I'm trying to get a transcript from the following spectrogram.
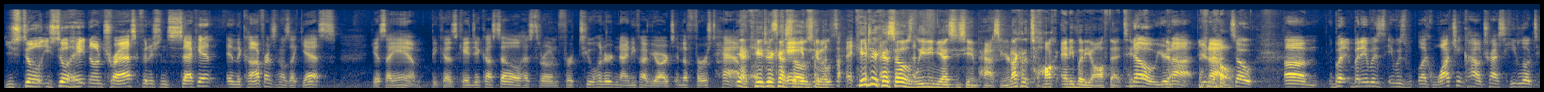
you still you still hating on Trask finishing second in the conference? And I was like, yes, yes I am because KJ Costello has thrown for 295 yards in the first half. Yeah, KJ Costello is was like, KJ Costello is leading the SEC in passing. You're not gonna talk anybody off that team. No, you're not. You're not. No. So, um, but but it was it was like watching Kyle Trask. He looked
